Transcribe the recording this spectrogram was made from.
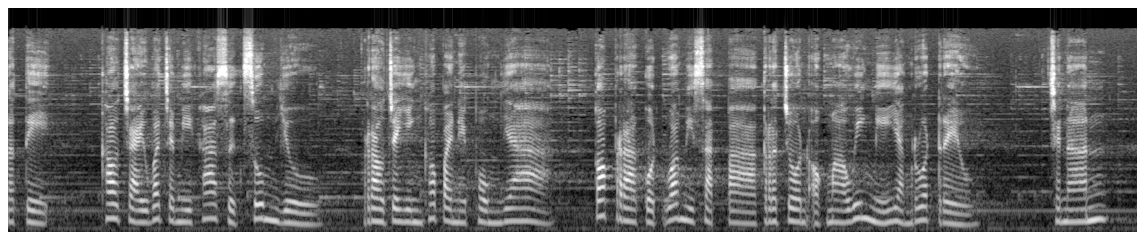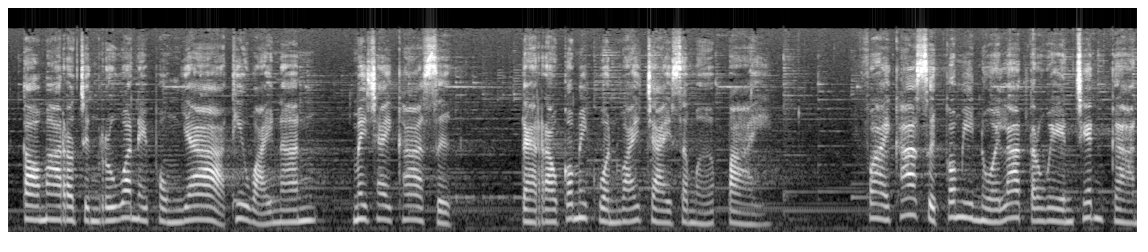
กติ เข้าใจว่าจะมีข้าศึกซุ่มอยู่ เราจะยิงเข้าไปในพงหญ้า ก็ปรากฏว่ามีสัตว์ป่ากระโจนออกมาวิ่งหนีอย่างรวดเร็ว ฉะนั้นต่อมาเราจึงรู้ว่าในพงหญ้าที่ไหวนั้นไม่ใช่ข้าศึก แต่เราก็ไม่ควรไว้ใจเสมอไป ฝ่ายข้าศึกก็มีหน่วยลาดตระเวนเช่นกัน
